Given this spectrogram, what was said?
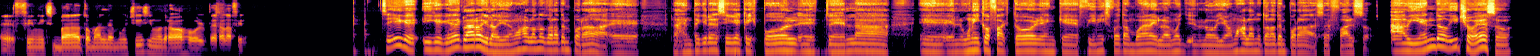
eh, Phoenix va a tomarle muchísimo trabajo volver a la final. Sí, y que quede claro, y lo llevamos hablando toda la temporada. Eh, la gente quiere decir que Chris Paul este, es eh, el único factor en que Phoenix fue tan buena y lo, lo llevamos hablando toda la temporada. Eso es falso. Habiendo dicho eso,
